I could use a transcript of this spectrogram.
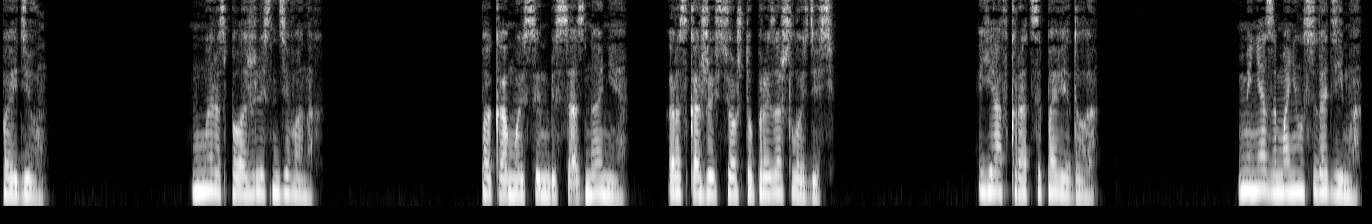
Пойдем. Мы расположились на диванах. Пока мой сын без сознания, расскажи все, что произошло здесь. Я вкратце поведала. Меня заманил сюда Дима,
